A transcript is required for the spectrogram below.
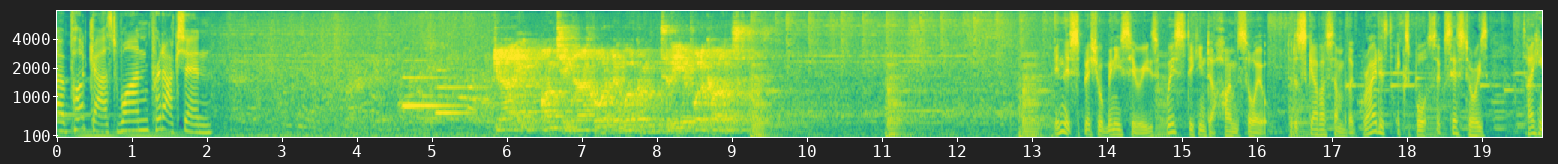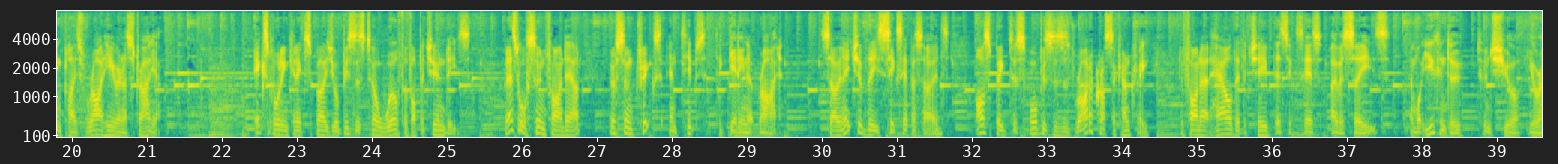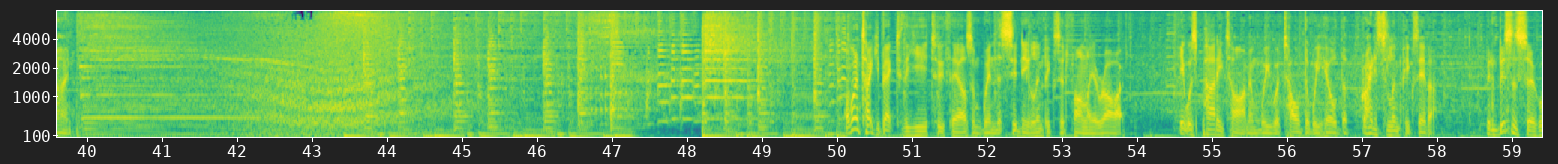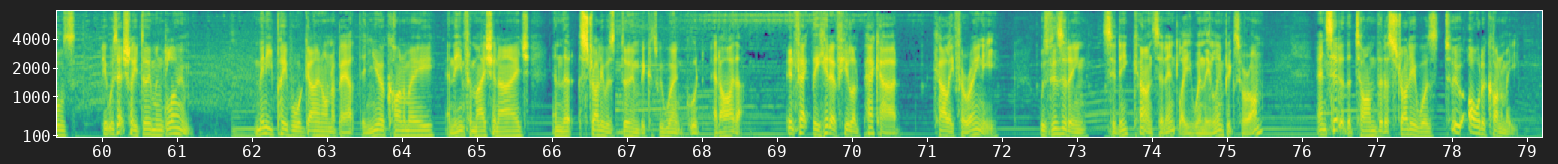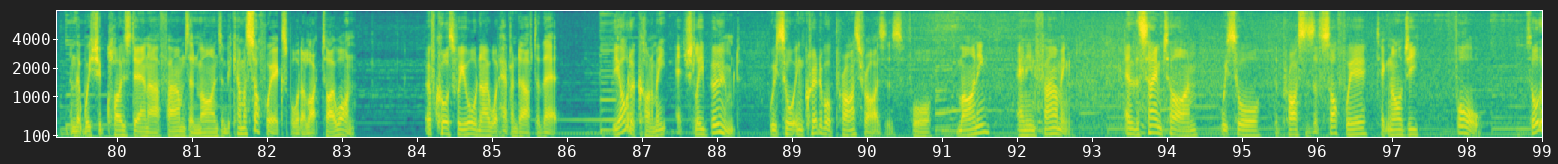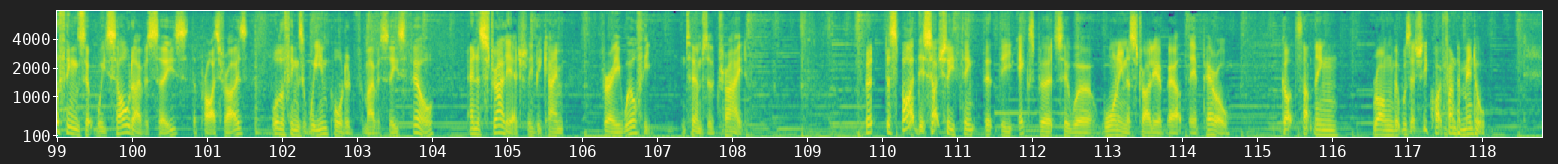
a Podcast One production. G'day, I'm Tim Harcourt and welcome to the Airport Economist. In this special mini series, we're sticking to home soil to discover some of the greatest export success stories taking place right here in Australia. Exporting can expose your business to a wealth of opportunities, but as we'll soon find out, there are some tricks and tips to getting it right. So, in each of these six episodes, I'll speak to small businesses right across the country to find out how they've achieved their success overseas and what you can do to ensure your own. I want to take you back to the year 2000 when the Sydney Olympics had finally arrived. It was party time and we were told that we held the greatest Olympics ever. But in business circles, it was actually doom and gloom. Many people were going on about the new economy and the information age and that Australia was doomed because we weren't good at either. In fact, the head of Hewlett Packard, Carly Fiorina, was visiting Sydney coincidentally when the Olympics were on and said at the time that Australia was too old economy and that we should close down our farms and mines and become a software exporter like Taiwan. Of course, we all know what happened after that. The old economy actually boomed. We saw incredible price rises for mining and in farming. And at the same time, we saw the prices of software, technology fall. So all the things that we sold overseas, the price rose, all the things that we imported from overseas fell, and Australia actually became very wealthy in terms of trade. But despite this, I actually think that the experts who were warning Australia about their peril got something wrong that was actually quite fundamental.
